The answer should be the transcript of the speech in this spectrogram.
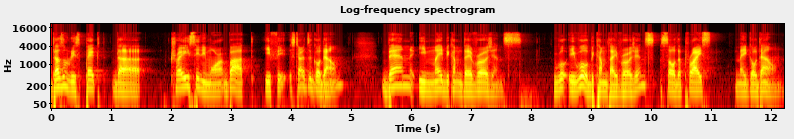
doesn't respect the trace anymore, but if it starts to go down, then it may become divergence. Will, it will become divergence, so the price may go down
